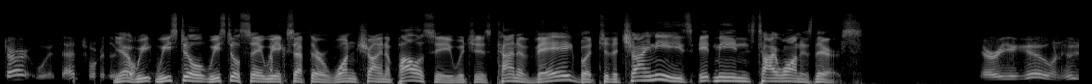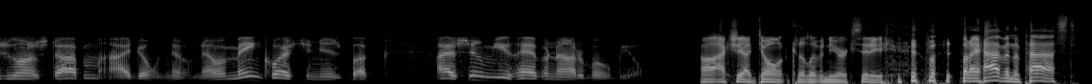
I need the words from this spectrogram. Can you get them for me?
start with. That's where the Yeah, we, we still we still say we accept their one China policy, which is kind of vague, but to the Chinese, it means Taiwan is theirs. There you go. And who's going to stop them? I don't know. Now, the main question is, Buck, I assume you have an automobile. Uh, actually, I don't because I live in New York City, but but I have in the past.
